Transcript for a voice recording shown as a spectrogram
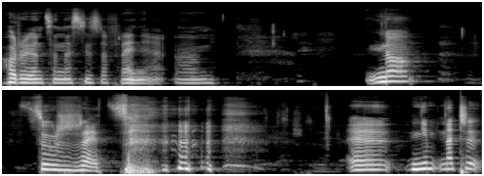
chorująca na schizofrenię. No, cóż rzec. E, nie, znaczy,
